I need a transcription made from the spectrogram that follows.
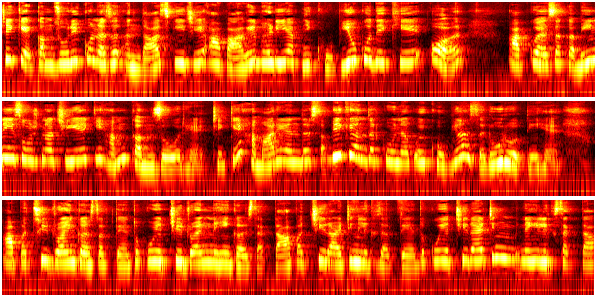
ठीक है, कमज़ोरी को नज़रअंदाज कीजिए, आप आगे बढ़िए, अपनी खूबियों को देखिए और आपको ऐसा कभी नहीं सोचना चाहिए कि हम कमज़ोर हैं, ठीक है? हमारे अंदर, सभी के अंदर कोई ना कोई खूबियाँ ज़रूर होती हैं। आप अच्छी ड्राइंग कर सकते हैं तो कोई अच्छी ड्राइंग नहीं कर सकता। आप अच्छी राइटिंग लिख सकते हैं तो कोई अच्छी राइटिंग नहीं लिख सकता।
